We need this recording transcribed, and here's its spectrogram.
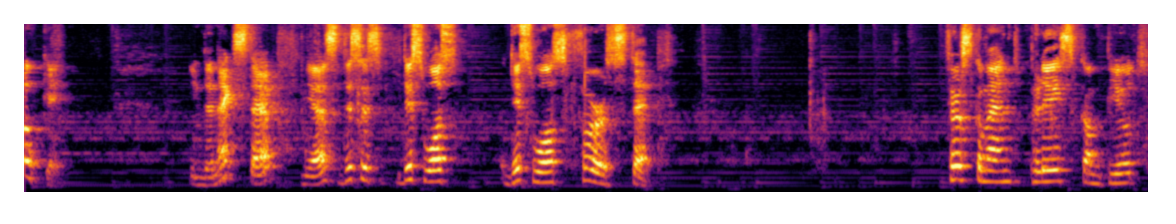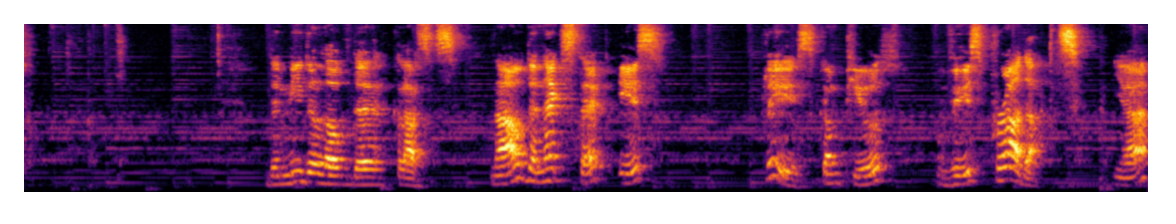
Okay. In the next step, yes, this is this was this was first step. First command, please compute the middle of the classes. Now the next step is please compute these products. Yeah.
